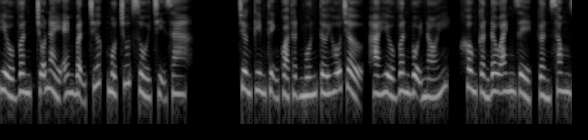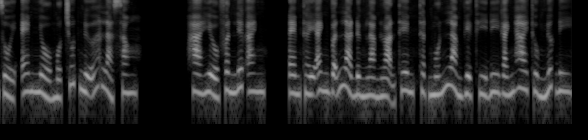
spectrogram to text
Hiểu Vân, chỗ này em bận trước một chút rồi chị ra. Trương Kim Thịnh quả thật muốn tới hỗ trợ, Hà Hiểu Vân vội nói, không cần đâu anh rể, gần xong rồi em nhổ một chút nữa là xong. Hà Hiểu phân liếc anh, em thấy anh vẫn là đừng làm loạn thêm, thật muốn làm việc thì đi gánh hai thùng nước đi.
